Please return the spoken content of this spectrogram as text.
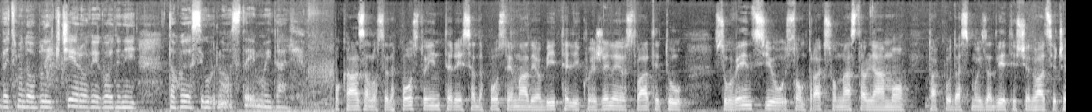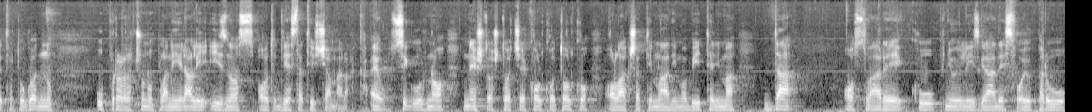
već smo dobili kćer ove godine, tako da sigurno ostajemo i dalje. Pokazalo se da postoji interesa, da postoje mlade obitelji koje žele ostvariti tu subvenciju, s tom praksom nastavljamo tako da smo i za 2024. godinu u proračunu planirali iznos od 200.000 maraka. Evo, sigurno nešto što će koliko toliko olakšati mladim obiteljima da ostvare kupnju ili izgrade svoju prvu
